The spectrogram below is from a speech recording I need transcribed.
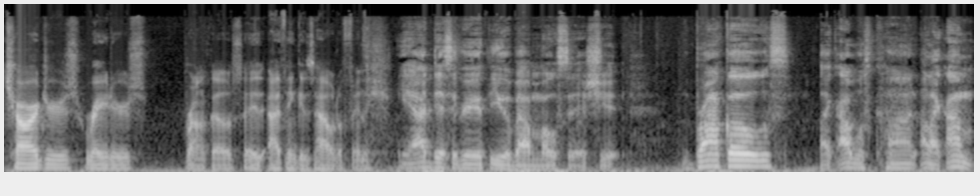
Chargers, Raiders, Broncos. I think is how it'll finish. Yeah, I disagree with you about most of that shit. The Broncos, like I was con, like I'm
